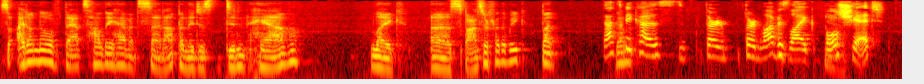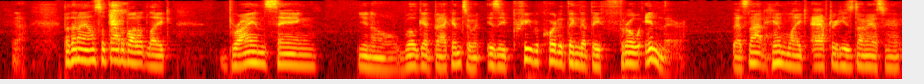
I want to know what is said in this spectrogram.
So I don't know if that's how they have it set up and they just didn't have like a sponsor for the week, but That's Then- because third ThirdLove is like bullshit. Yeah. But then I also thought about it like Brian saying, you know, we'll get back into it is a pre recorded thing that they throw in there. That's not him like after he's done asking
